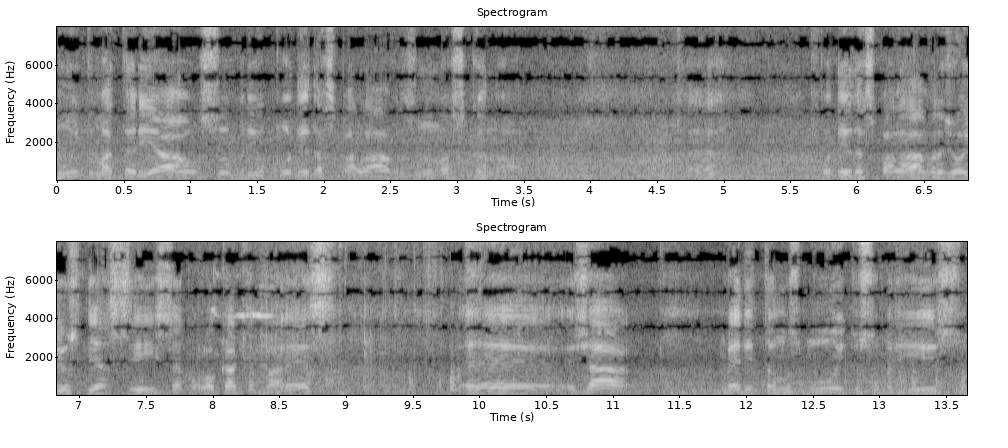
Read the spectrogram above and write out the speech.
muito material sobre o poder das palavras no nosso canal. Né? O poder das palavras, Joilson de Assis, é colocar que aparece. É, já meditamos muito sobre isso.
